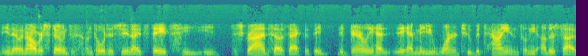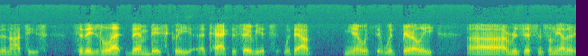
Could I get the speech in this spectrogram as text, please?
you know, in Oliver Stone's Untold History of the United States, he he describes how the fact that they they barely had they had maybe one or two battalions on the other side of the Nazis, so they just let them basically attack the Soviets without you know with with barely uh, a resistance on the other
